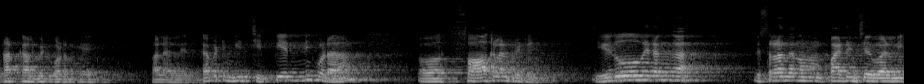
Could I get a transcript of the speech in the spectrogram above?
తర్కాలు పెట్టుకోవడానికి? వాళ్ళు వెళ్ళలేదు కాబట్టి మీరు చెప్పేవన్నీ కూడా సాకులు అంటారు ఏదో విధంగా విశ్రాంతినం పాటించే వాళ్ళని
